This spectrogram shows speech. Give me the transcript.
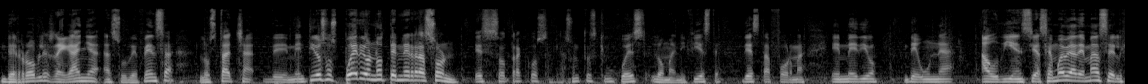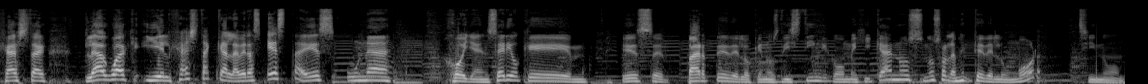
de Robles, regaña a su defensa, los tacha de mentirosos, puede o no tener razón, esa es otra cosa. El asunto es que un juez lo manifieste de esta forma en medio de una audiencia. Se mueve además el hashtag Tláhuac y el hashtag Calaveras. Esta es una joya, en serio que es eh, parte de lo que nos distingue como mexicanos, no solamente del humor, sino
